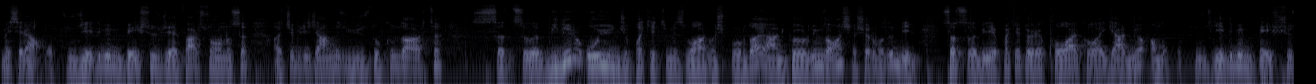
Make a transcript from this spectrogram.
mesela 37.500 cevher sonrası açabileceğimiz 109 artı satılabilir oyuncu paketimiz varmış burada. Yani gördüğüm zaman şaşırmadım değil. Satılabilir paket öyle kolay kolay gelmiyor ama 37.500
